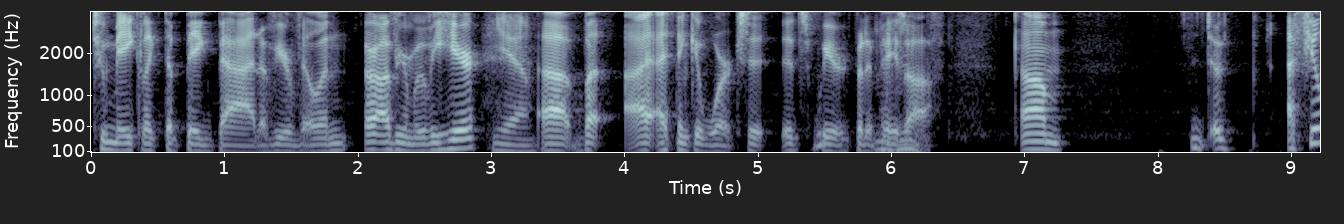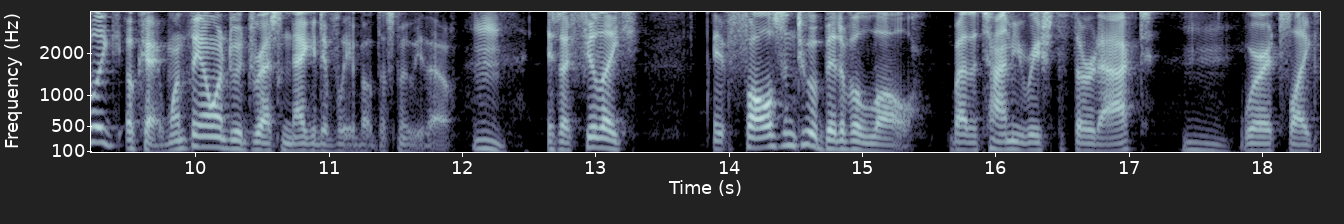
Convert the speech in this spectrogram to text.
to make like the big bad of your villain or of your movie here. Yeah. Uh, but I, I think it works. It it's weird, but it pays Mm-hmm. off. Um, I feel like okay. One thing I wanted to address negatively about this movie though Mm. is I feel like it falls into a bit of a lull by the time you reach the third act, Mm. where it's like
